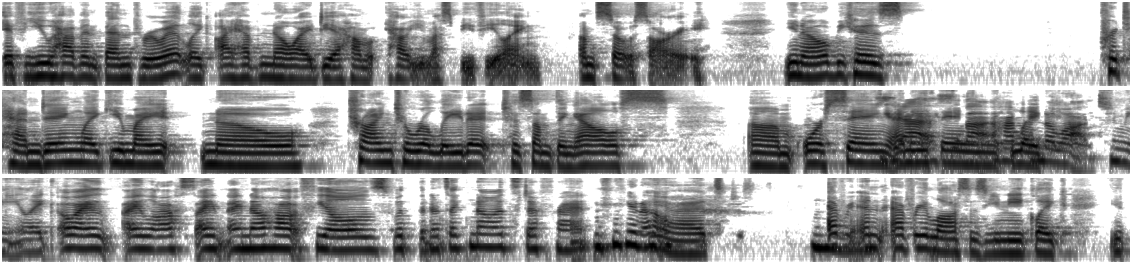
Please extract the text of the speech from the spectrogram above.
if you haven't been through it, like I have no idea how, how you must be feeling. I'm so sorry, you know, because pretending like you might know, trying to relate it to something else, um, or saying yes, anything that happened like a lot to me like oh i i lost i, I know how it feels with and it's like no it's different you know yeah, it's just every Mhm. and every loss is unique. Like you,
